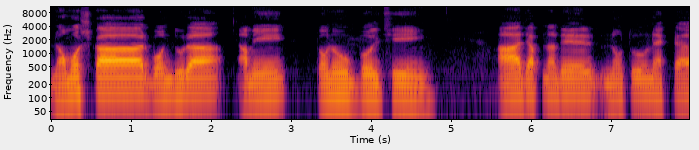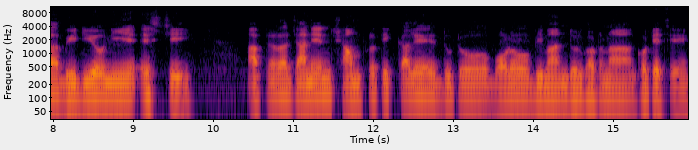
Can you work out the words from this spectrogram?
নমস্কার বন্ধুরা, আমি তনুপ বলছি। আজ আপনাদের নতুন একটা ভিডিও নিয়ে এসছি। আপনারা জানেন, সাম্প্রতিককালে দুটো বড় বিমান দুর্ঘটনা ঘটেছে।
